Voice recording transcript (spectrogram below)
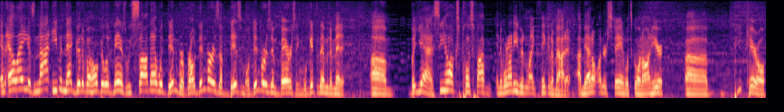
And LA is not even that good of a home field advantage. We saw that with Denver, bro. Denver is abysmal. Denver is embarrassing. We'll get to them in a minute. Um, but yeah, Seahawks plus five, and we're not even like thinking about it. I mean, I don't understand what's going on here. Uh, Pete Carroll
